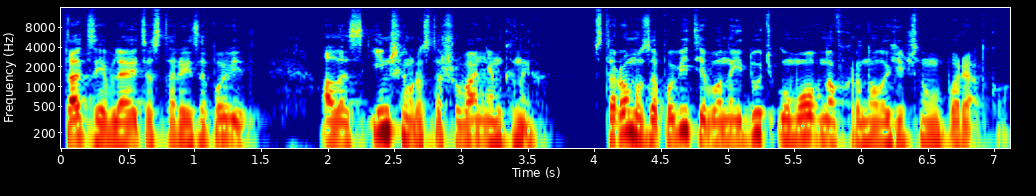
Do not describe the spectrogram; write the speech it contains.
так з'являється старий заповіт, але з іншим розташуванням книг. В старому заповіті вони йдуть умовно в хронологічному порядку.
